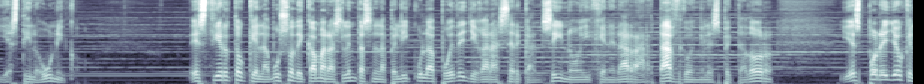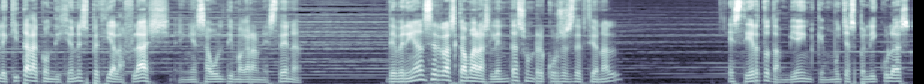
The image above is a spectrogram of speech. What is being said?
y estilo único. Es cierto que el abuso de cámaras lentas en la película puede llegar a ser cansino y generar hartazgo en el espectador, y es por ello que le quita la condición especial a Flash en esa última gran escena. ¿Deberían ser las cámaras lentas un recurso excepcional? Es cierto también que muchas películas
